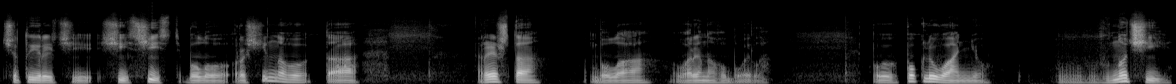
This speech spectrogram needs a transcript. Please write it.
4 чи 6, 6 було розчинного, та решта була вареного бойла. По клюванню вночі,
